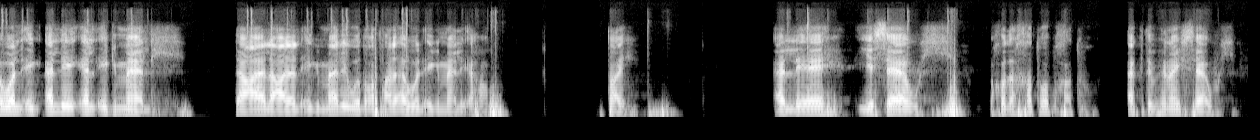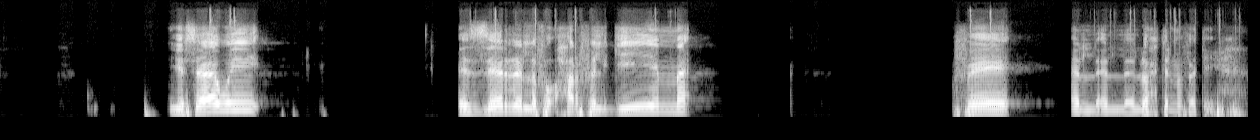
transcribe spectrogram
هو. قال لي الإجمالي. تعال على الإجمالي واضغط على أول إجمالي أهو. طيب. قال لي إيه؟ يساوي. باخدها خطوة بخطوة. أكتب هنا يساوي. يساوي الزر اللي فوق حرف الجيم في لوحة المفاتيح.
